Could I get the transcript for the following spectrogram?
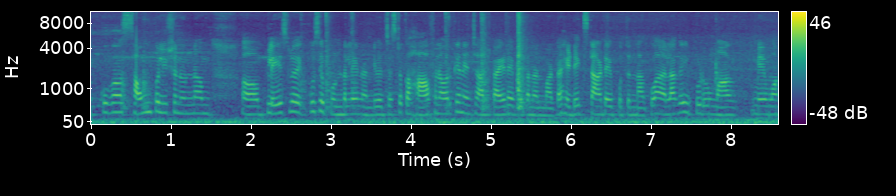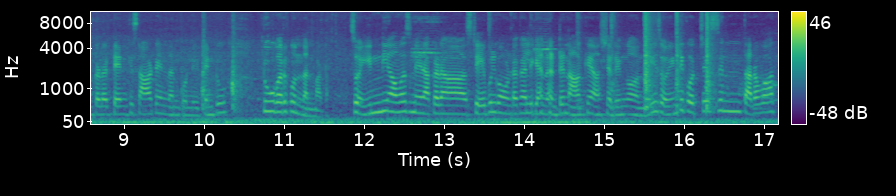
ఎక్కువగా సౌండ్ పొల్యూషన్ ఉన్న ప్లేస్లో ఎక్కువసేపు ఉండలేనండి. జస్ట్ ఒక హాఫ్ అన్ అవర్కే నేను చాలా టైర్డ్ అయిపోతాను అనమాట హెడేక్ స్టార్ట్ అయిపోతుంది నాకు. అలాగే ఇప్పుడు మా మేము అక్కడ టెన్కి స్టార్ట్ అయింది అనుకోండి టెన్ టు టూ వరకు ఉందన్నమాట. సో ఇన్ని అవర్స్ నేను అక్కడ స్టేబుల్గా ఉండగలిగానంటే నాకే ఆశ్చర్యంగా ఉంది. సో ఇంటికి వచ్చేసిన తర్వాత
